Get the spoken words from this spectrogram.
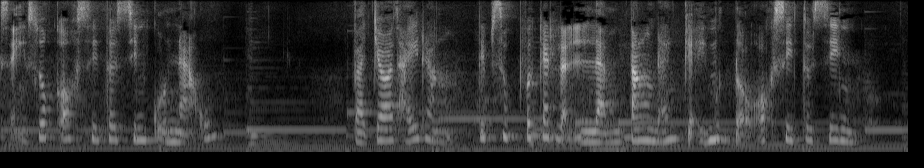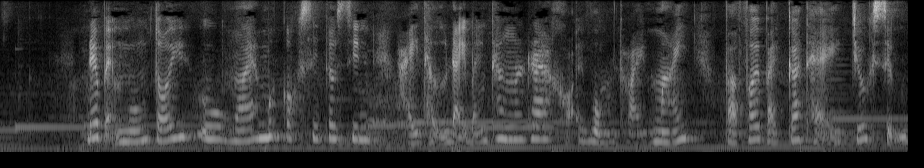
sản xuất oxytocin của não và cho thấy rằng tiếp xúc với cái lạnh làm tăng đáng kể mức độ oxytocin nếu bạn muốn tối ưu hóa mức oxytocin, hãy thử đẩy bản thân ra khỏi vùng thoải mái và phơi bày cơ thể trước sự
